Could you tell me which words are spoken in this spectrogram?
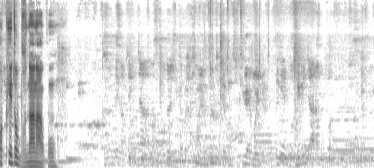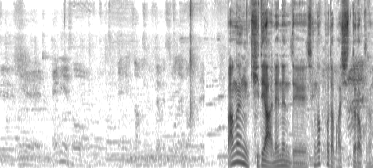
커피도 무난하고 빵은 기대 안 했는데 생각보다 맛있더라고요.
